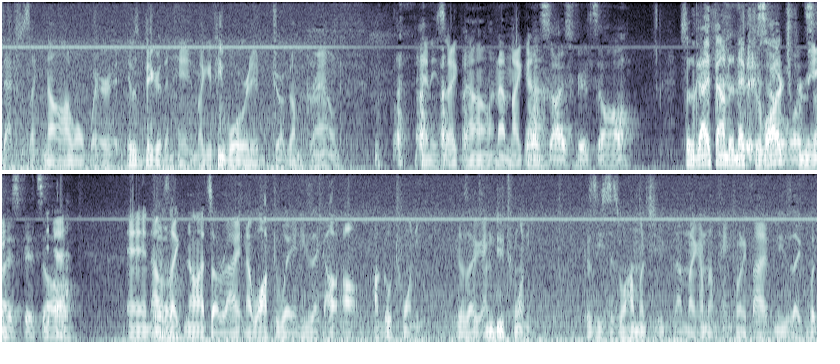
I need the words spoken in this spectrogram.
Dax was like, No, I won't wear it. It was bigger than him. Like if he wore it, it'd drug on the ground. and he's like, No, and I'm like, One ah. size fits all. So the guy found an extra large for me. size fits all. Yeah. And I was like, no, that's all right. And I walked away, and he's like, I'll, I'll, I'll go 20. He goes, I, can do 20. Because he says, well, how much you, I'm like, I'm not paying 25. And he's like, what,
